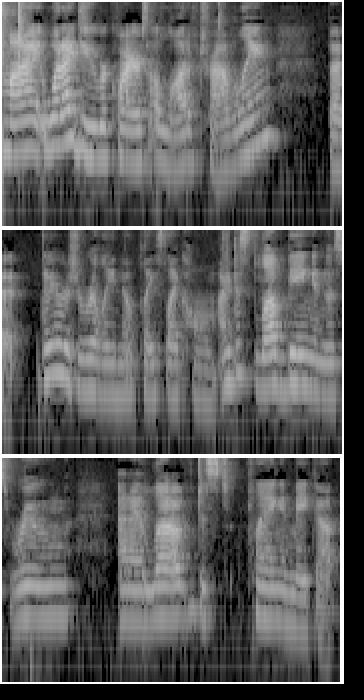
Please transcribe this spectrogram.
my what I do requires a lot of traveling but there's really no place like home. I just love being in this room and I love just playing in makeup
